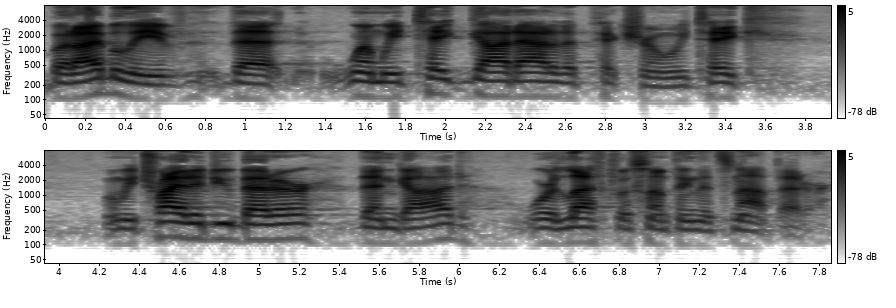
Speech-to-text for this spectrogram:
But I believe that when we take God out of the picture, when we take when we try to do better than God, we're left with something that's not better.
